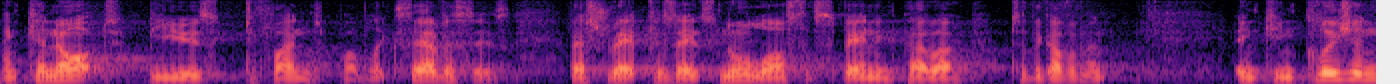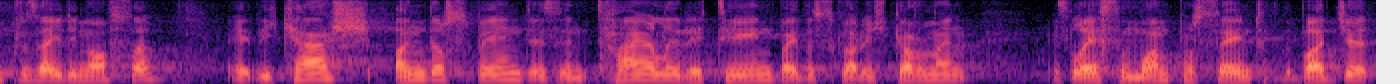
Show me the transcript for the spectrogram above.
and cannot be used to fund public services. This represents no loss of spending power to the government. In conclusion, presiding officer, uh, the cash underspend is entirely retained by the Scottish Government, is less than 1% of the budget,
